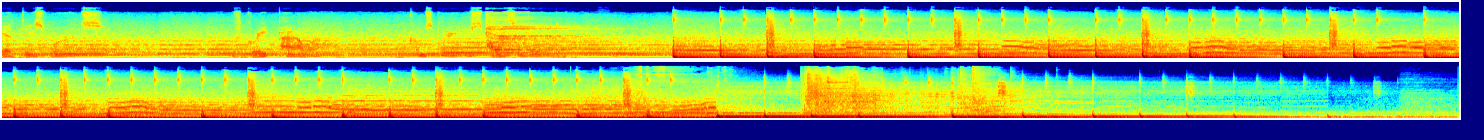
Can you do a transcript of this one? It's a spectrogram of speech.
forget these words. With great power comes great responsibility.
